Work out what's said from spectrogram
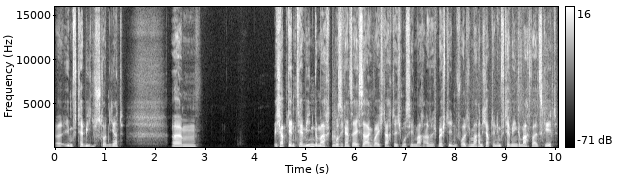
äh, Impftermin storniert. Ähm, ich habe den Termin gemacht, muss ich ganz ehrlich sagen, weil ich dachte, ich muss ihn machen. Also ich möchte ihn, wollte machen. Ich habe den Impftermin gemacht, weil es geht.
